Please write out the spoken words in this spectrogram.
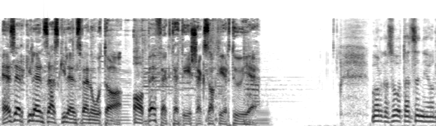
1990 óta a befektetések szakértője. Varga Zoltán szenior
